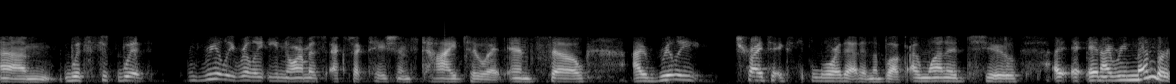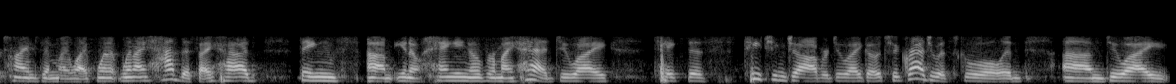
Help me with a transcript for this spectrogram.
um, with with really, really enormous expectations tied to it. And so I really tried to explore that in the book. I wanted to, and I remember times in my life when when I had this, I had things, um, you know, hanging over my head. Do I take this teaching job, or do I go to graduate school? And um, do I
